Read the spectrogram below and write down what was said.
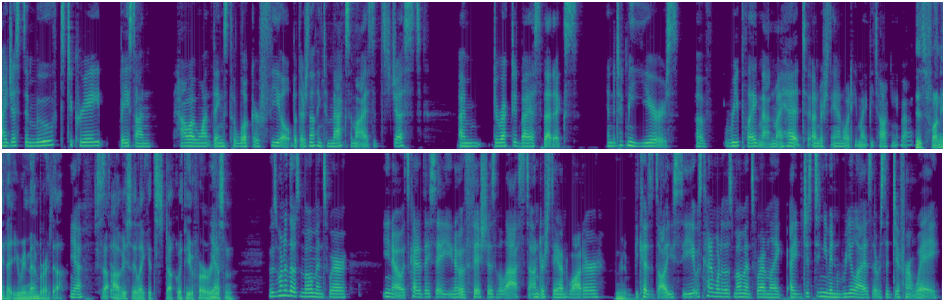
I just am moved to create based on how I want things to look or feel but there's nothing to maximize it's just I'm directed by aesthetics. And it took me years of replaying that in my head to understand what he might be talking about. It's funny that you remember it though. Yeah. So still. obviously like it's stuck with you for a reason. It was one of those moments where, you know, it's kind of they say, you know, a fish is the last to understand water mm. because it's all you see. It was kind of one of those moments where I'm like, I just didn't even realize there was a different way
